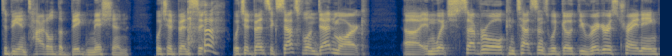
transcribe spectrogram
to be entitled "The Big Mission," which had been su- which had been successful in Denmark uh, in which several contestants would go through rigorous training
